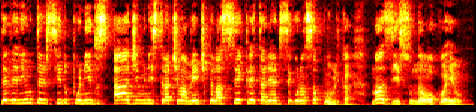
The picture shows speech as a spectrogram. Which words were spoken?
deveriam ter sido punidos administrativamente pela Secretaria de Segurança Pública, mas isso não ocorreu.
